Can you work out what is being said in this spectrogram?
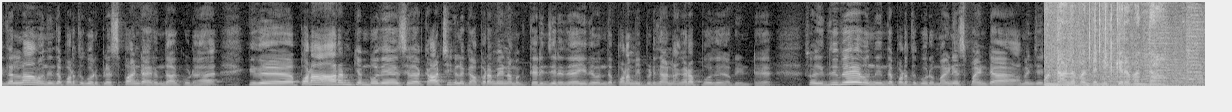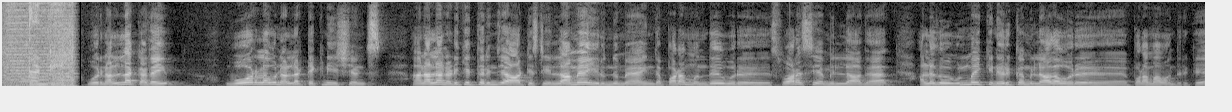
இதெல்லாம் வந்து இந்த படத்துக்கு ஒரு ப்ளஸ் பாயிண்ட்டாக இருந்தால் கூட இது படம் ஆரம்பிக்கும் போதே சில காட்சிகளுக்கு அப்புறமே நமக்கு தெரிஞ்சிருது இது இந்த படம் இப்படி தான் நகரப்போகுது அப்படின்ட்டு. ஸோ இதுவே வந்து இந்த படத்துக்கு ஒரு மைனஸ் பாயிண்ட்டாக அமைஞ்சிருக்கு முன்னால வந்து நிற்கிறவன் தான் தாண்டி. ஒரு நல்ல கதை ஓரளவு நல்ல டெக்னீஷியன்ஸ் நல்லா நடிக்க தெரிஞ்ச ஆர்டிஸ்ட் எல்லாமே இருந்துமே இந்த படம் வந்து ஒரு சுவாரஸ்யம் இல்லாத அல்லது உண்மைக்கு நெருக்கம் இல்லாத ஒரு படமாக வந்திருக்கு.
